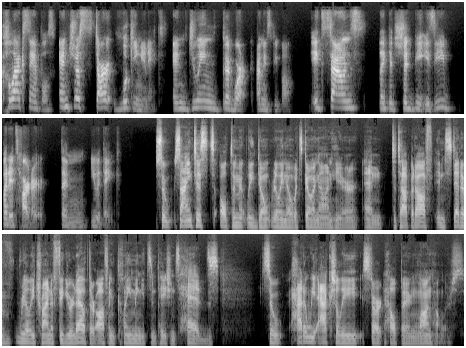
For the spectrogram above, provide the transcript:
collect samples, and just start looking in it and doing good work on these people. It sounds like it should be easy, but it's harder than you would think. So scientists ultimately don't really know what's going on here. And to top it off, instead of really trying to figure it out, they're often claiming it's in patients' heads. So, how do we actually start helping long haulers?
